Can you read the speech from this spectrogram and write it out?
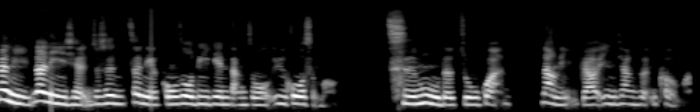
那你那你以前就是在你的工作历练当中遇过什么慈母的主管，让你比较印象深刻吗？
